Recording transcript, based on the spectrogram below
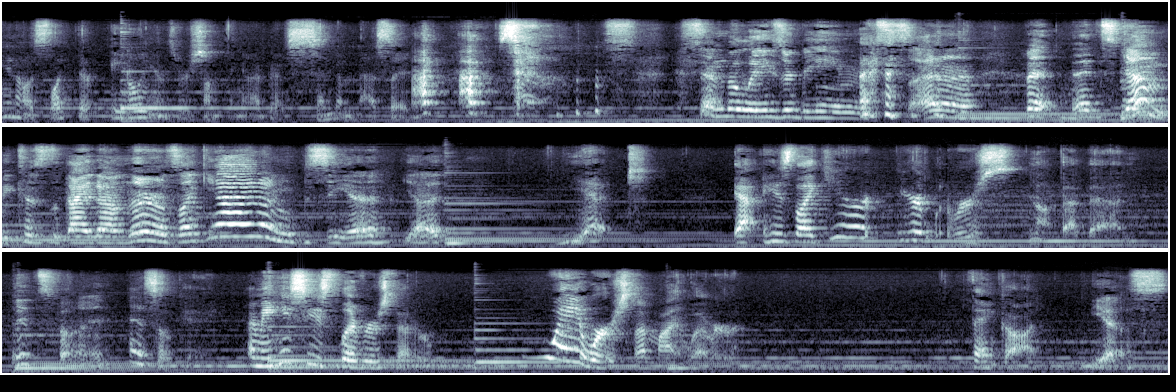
you know, it's like they're aliens or something. I've got to send a message. So- Send the laser beams. I don't know. But it's dumb because the guy down there was like, yeah, I don't need to see you yet. yet. Yeah, he's like, your your liver's not that bad. It's fine. It's okay. I mean, he sees livers that are way worse than my liver. Thank God. Yes.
